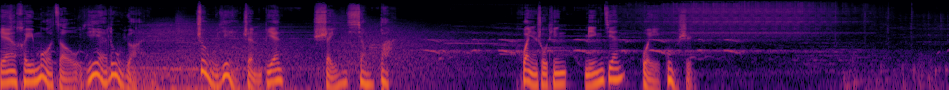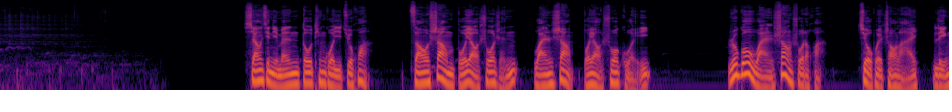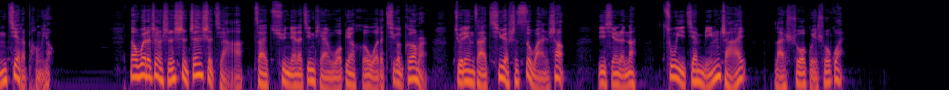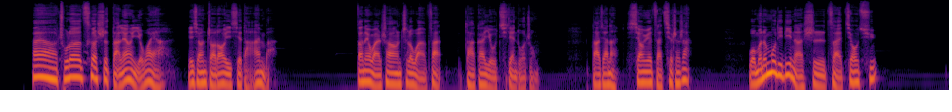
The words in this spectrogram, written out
天黑莫走夜路远，昼夜枕边谁相伴？欢迎收听民间鬼故事。相信你们都听过一句话：早上不要说人，晚上不要说鬼。如果晚上说的话，就会招来灵界的朋友。那为了证实是真是假，在去年的今天，我便和我的七个哥们儿决定在七月十四晚上，一行人呢租一间民宅来说鬼说怪。哎呀，除了测试胆量以外啊，也想找到一些答案吧。当天晚上吃了晚饭，大概有七点多钟，大家呢相约在汽车站。我们的目的地呢是在郊区。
